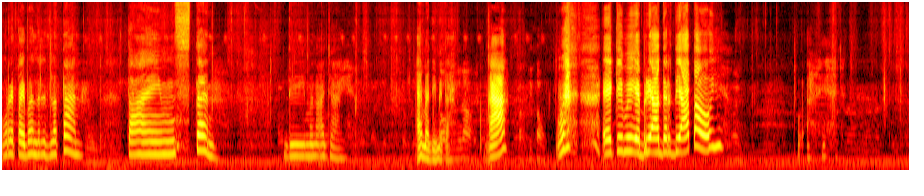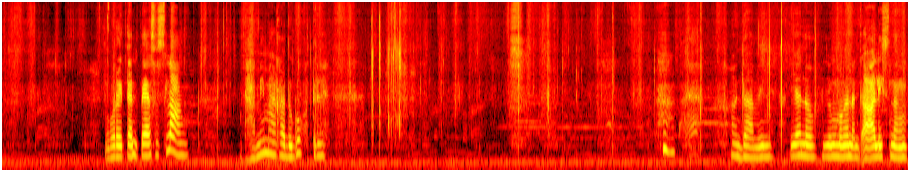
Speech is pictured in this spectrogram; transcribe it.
Ure 500 latan. Times 10. Di man na ajay. Ay, madimi ta. Ha? Eh, kimi every other day ata, oy. Ure 10 pesos lang. Dami mga kadugo. Ang dami. Yan o, yung mga nag-aalis ng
